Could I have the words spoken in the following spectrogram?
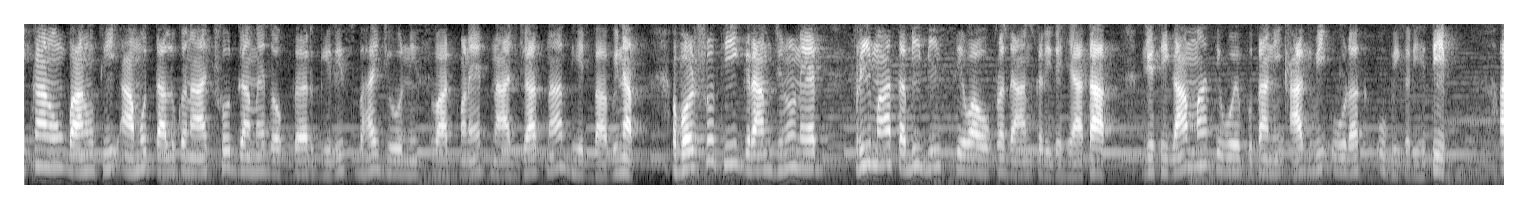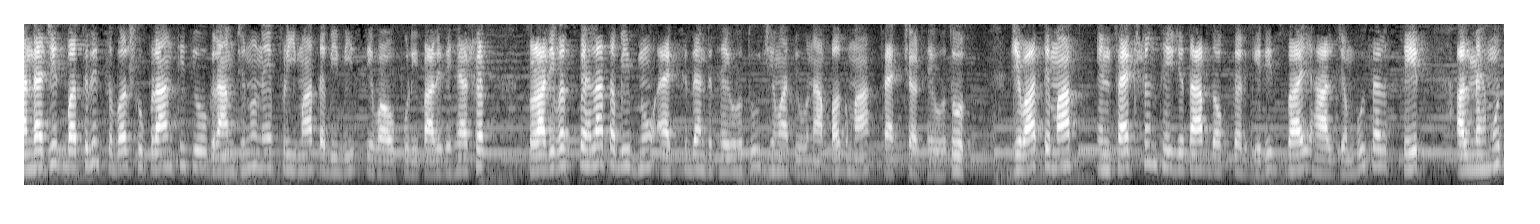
એકાણું બાણુંથી આમોદ તાલુકાના આછોદ ગામે ડોક્ટર ગિરીશભાઈ જેઓ નિસ્વાર્થપણે નાત જાતના ભેદભાવ વિના વર્ષોથી ગ્રામજનોને ફ્રીમાં તબીબી સેવાઓ પ્રદાન કરી રહ્યા હતા. જેથી ગામમાં તેઓએ પોતાની આગવી ઓળખ ઊભી કરી હતી. અંદાજિત બત્રીસ વર્ષ ઉપરાંતથી તેઓ ગ્રામજનોને ફ્રીમાં તબીબી સેવાઓ પૂરી પાડી રહ્યા છે. થોડા દિવસ પહેલા તબીબનું એક્સિડન્ટ થયું હતું, જેમાં તેઓના પગમાં ફ્રેક્ચર થયું હતું. જેવા તેમાં ઇન્ફેક્શન થઈ જતા ડોક્ટર ગિરીશભાઈ હાલ જંબુસર સ્થિત અલ મહેમૂદ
